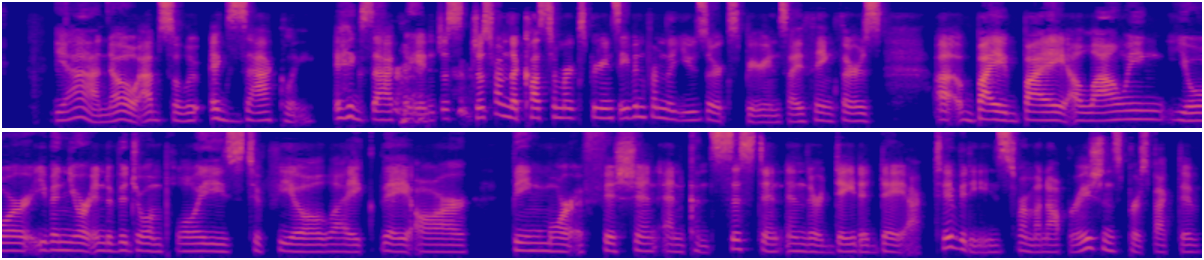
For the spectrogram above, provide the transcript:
Yeah no absolutely exactly exactly. And just just from the customer experience even from the user experience i think there's uh, by by allowing your even your individual employees to feel like they are being more efficient and consistent in their day-to-day activities from an operations perspective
